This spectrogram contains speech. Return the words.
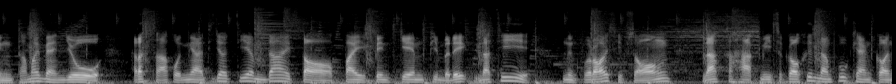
1ทำให้แมนยูรักษาผลงานที่ยอดเยี่ยมได้ต่อไปเป็นเกมพรีเมียร์ลีกนัดที่ 112 และหากมีสกอร์ขึ้นนำคู่แข่งก่อน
